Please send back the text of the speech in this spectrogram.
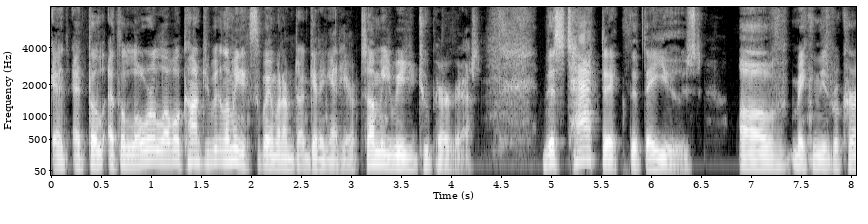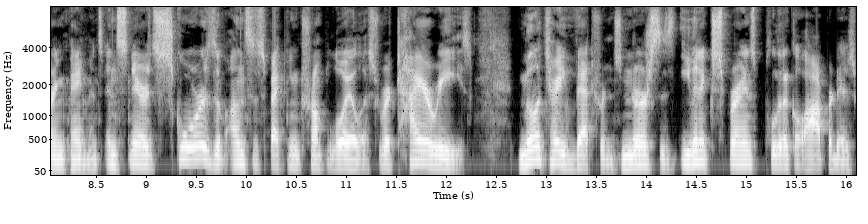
at, at, the at the lower level contribute. Let me explain what I'm getting at here. So let me read you two paragraphs. This tactic that they used of making these recurring payments ensnared scores of unsuspecting Trump loyalists, retirees, military veterans, nurses, even experienced political operatives.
